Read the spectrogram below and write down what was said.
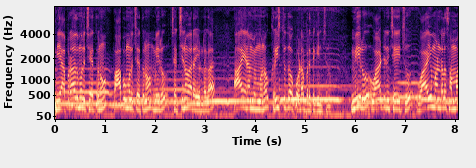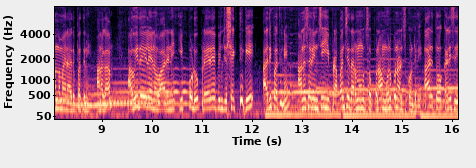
మీ అపరాధముల చేతను పాపముల చేతను మీరు చచ్చిన వారై ఉండగా ఆయన మిమ్మను క్రీస్తుతో కూడా బ్రతికించును. మీరు వాటిని చేయుచు వాయుమండల సంబంధమైన అధిపతిని అనగా అవిధేయులైన వారిని ఇప్పుడు ప్రేరేపించు శక్తికి అధిపతిని అనుసరించి ఈ ప్రపంచ ధర్మము చొప్పున మునుపు నడుచుకుంటుంది వారితో కలిసి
